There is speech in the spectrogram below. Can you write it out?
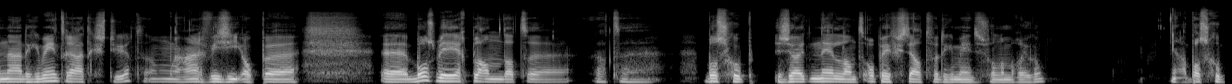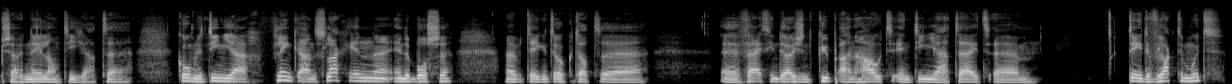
naar de gemeenteraad gestuurd. Om haar visie op bosbeheerplan dat, dat Bosgroep Zuid-Nederland op heeft gesteld voor de gemeente Zonnebreugel. Ja, Bosgroep Zuid-Nederland die gaat uh, komende tien jaar flink aan de slag in, uh, in de bossen. Dat betekent ook dat uh, uh 15.000 kuub aan hout in tien jaar tijd um, tegen de vlakte moet.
